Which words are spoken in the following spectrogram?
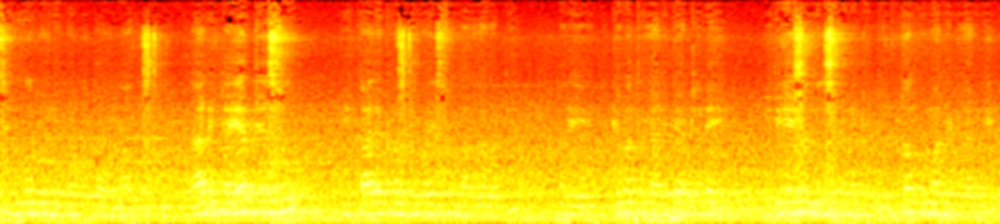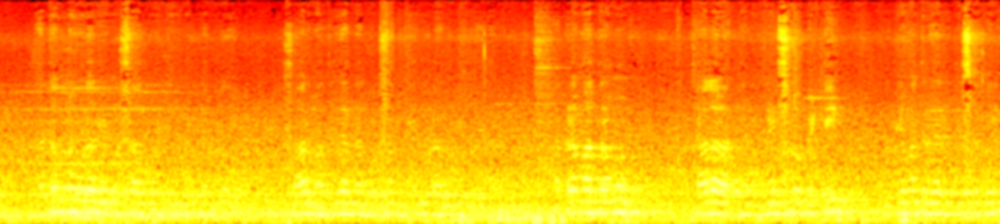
సింగూరులో నింపబోతా ఉన్నారు. దాన్ని తయారు చేస్తూ ఈ కార్యక్రమం నిర్వహిస్తున్నారు కాబట్టి మరి ముఖ్యమంత్రి గారికి అట్లనే ఇరిగేషన్ మినిస్టర్ అయినటువంటి ఉత్తమ్ కుమార్ రెడ్డి గారికి గతంలో కూడా నేను సార్లు పెట్టినప్పుడు సార్ మంత్రి గారు నన్ను కోసం నేను కూడా అక్కడ మాత్రము చాలా నేను మినిట్స్లో పెట్టి ముఖ్యమంత్రి గారికి తీసుకుపోయి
